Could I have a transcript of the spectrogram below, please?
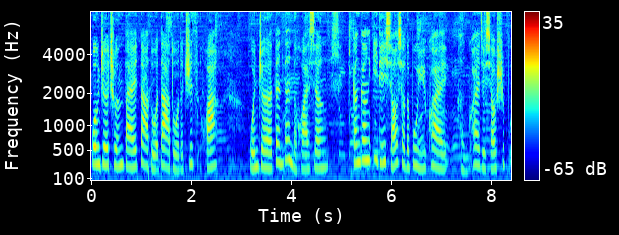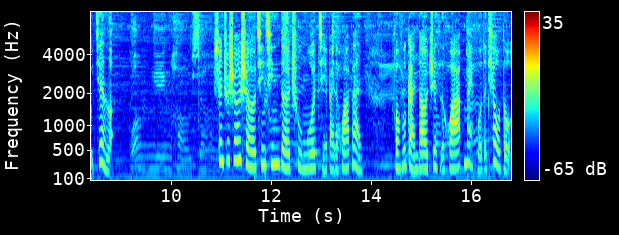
望着纯白大朵大朵的栀子花，闻着淡淡的花香，刚刚一点小小的不愉快，很快就消失不见了。伸出双手，轻轻地触摸洁白的花瓣，仿佛感到栀子花脉搏的跳动，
